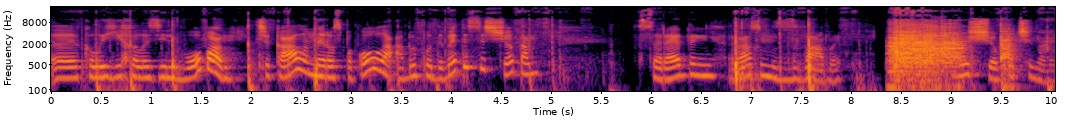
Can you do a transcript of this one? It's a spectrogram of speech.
е, коли їхала зі Львова. Чекала, не розпаковувала, аби подивитися, що там всередині разом з вами. Ну що, починаємо.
